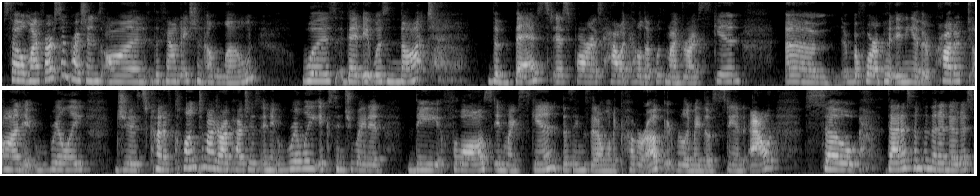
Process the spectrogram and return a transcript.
So my first impressions on the foundation alone was that it was not the best as far as how it held up with my dry skin um, before I put any other product on. It really just kind of clung to my dry patches and it really accentuated the flaws in my skin, the things that I want to cover up. It really made those stand out. So that is something that I noticed.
